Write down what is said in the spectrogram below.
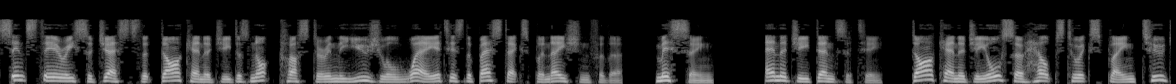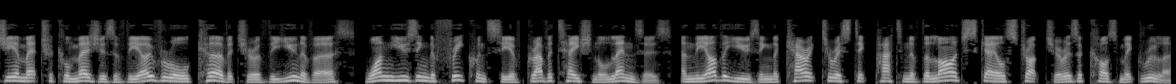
Since theory suggests that dark energy does not cluster in the usual way it is the best explanation for the missing energy density. Dark energy also helps to explain two geometrical measures of the overall curvature of the universe, one using the frequency of gravitational lenses, and the other using the characteristic pattern of the large-scale structure as a cosmic ruler.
